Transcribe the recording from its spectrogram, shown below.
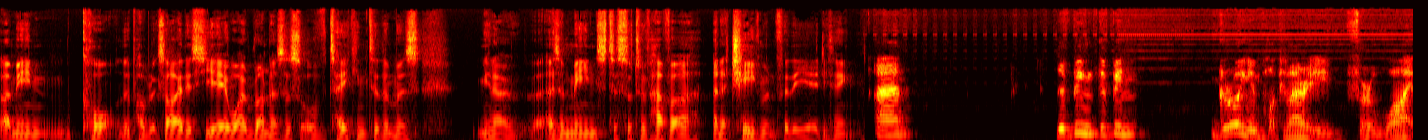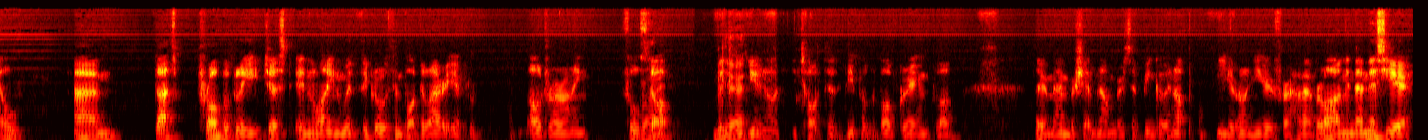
I mean, caught the public's eye this year? Why runners are sort of taking to them as, you know, as a means to sort of have a an achievement for the year? Do you think? Um, they've been they've been growing in popularity for a while. Um, that's probably just in line with the growth in popularity of ultra running, full right. stop. But yeah. you know, you talk to the people at the Bob Graham Club, their membership numbers have been going up year on year for however long, and then this year,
